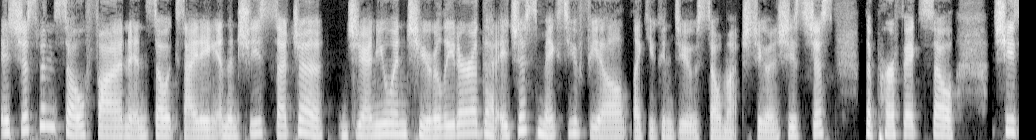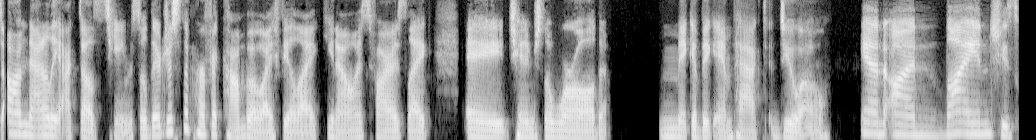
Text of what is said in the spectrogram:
it's just been so fun and so exciting. And then she's such a genuine cheerleader that it just makes you feel like you can do so much too. And she's just the perfect. So she's on Natalie Eckdahl's team. So they're just the perfect combo, I feel like, you know, as far as like a change the world, make a big impact duo and online she's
